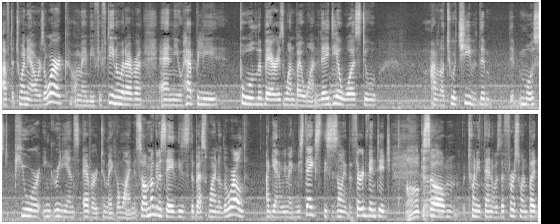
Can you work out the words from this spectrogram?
after 20 hours of work, or maybe 15 or whatever, and you happily pull the berries one by one. The idea was to I don't know, to achieve the the most pure ingredients ever to make a wine. So I'm not going to say this is the best wine of the world. Again, we make mistakes. This is only the third vintage. Oh, okay. So um, 2010 was the first one, but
